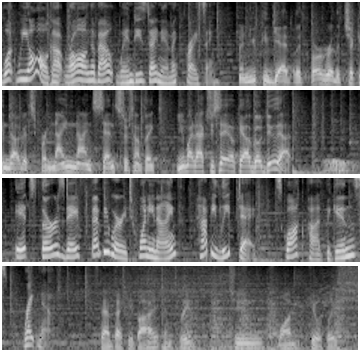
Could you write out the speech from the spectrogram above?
what we all got wrong about Wendy's dynamic pricing. And you can get the burger, the chicken nuggets for 99 cents or something. You might actually say, okay, I'll go do that. It's Thursday, February 29th. Happy Leap Day. Squawk Pod begins right now. Stand Becky by in three, two, one. Cue it, please.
